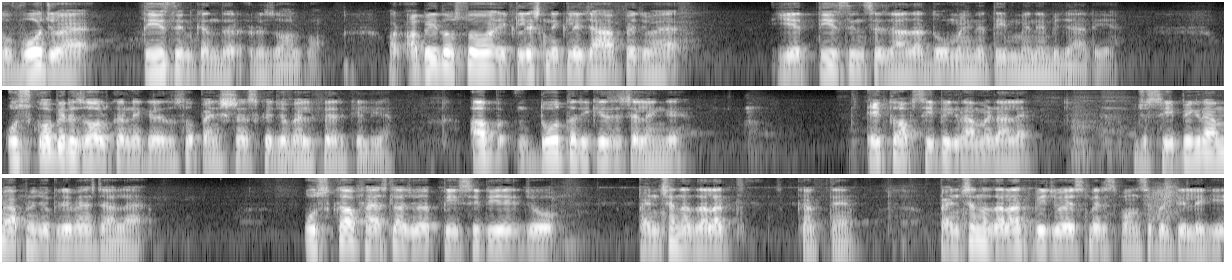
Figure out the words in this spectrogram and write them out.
तो वो जो है तीस दिन के अंदर रिजॉल्व हो। और अभी दोस्तों, एक लिस्ट निकली जहाँ पे जो है, ये तीस दिन से ज़्यादा, दो महीने, तीन महीने भी जा रही है। उसको भी रिजॉल्व करने के लिए दोस्तों पेंशनर्स के जो वेलफेयर के लिए। अब दो तरीके से चलेंगे। एक तो आप सी पी ग्राम में डालें। जो सी पी ग्राम में आपने जो ग्रीवेंस डाला है, उसका फैसला जो है पी सी डी जो पेंशन अदालत करते हैं। पेंशन अदालत भी जो है, इसमें रिस्पॉन्सिबिलिटी लेगी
